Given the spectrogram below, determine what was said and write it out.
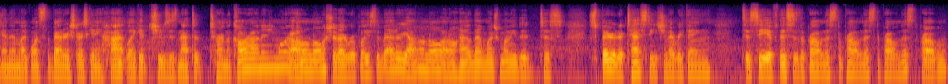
and then like once the battery starts getting hot, like it chooses not to turn the car on anymore. I don't know. Should I replace the battery? I don't know. I don't have that much money to, to spare to test each and everything to see if this is the problem, this is the problem, this is the problem, this is the problem.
